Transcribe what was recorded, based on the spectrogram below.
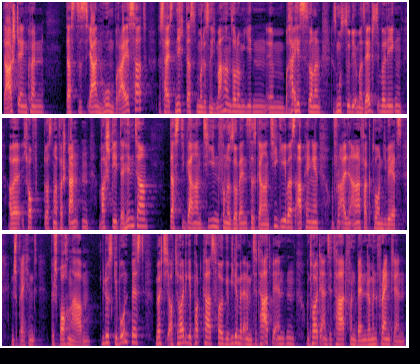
darstellen können, dass das ja einen hohen Preis hat. Das heißt nicht, dass man das nicht machen soll um jeden ähm, Preis, sondern das musst du dir immer selbst überlegen. Aber ich hoffe, du hast mal verstanden, was steht dahinter dass die Garantien von der Solvenz des Garantiegebers abhängen und von all den anderen Faktoren, die wir jetzt entsprechend besprochen haben. Wie du es gewohnt bist, möchte ich auch die heutige Podcast-Folge wieder mit einem Zitat beenden und heute ein Zitat von Benjamin Franklin.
